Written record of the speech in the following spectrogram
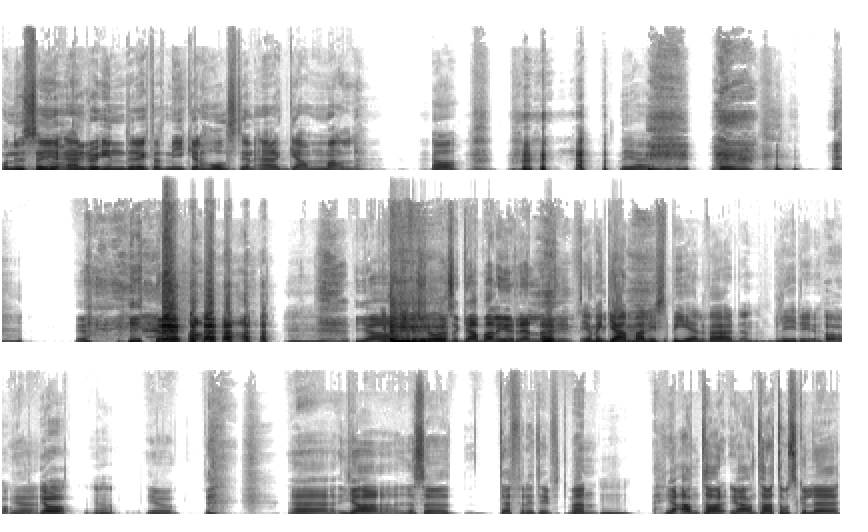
Och nu säger Jo, det- Andrew indirekt att Mikael Holsten är gammal. Ja, det gör jag. ja. Ja, ja. Alltså gammal är ju relativt. Ja men gammal i spelvärlden blir det ju. Ja. Ja. ja. Ja. Jo. Eh, ja, alltså definitivt. Men Mm. jag antar, jag antar att de skulle...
